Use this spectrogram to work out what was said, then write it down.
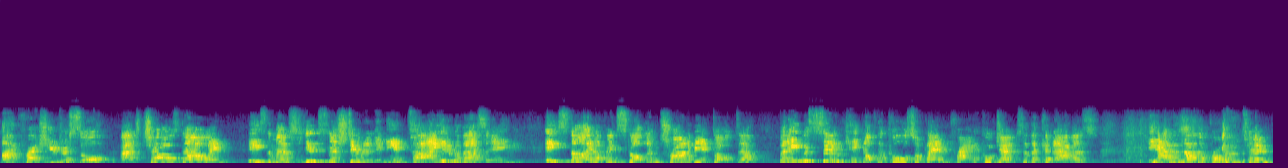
that fresh you just saw, that's Charles Darwin. He's the most useless student in the entire university. He started off in Scotland trying to be a doctor, the course for playing practical jokes at the cadavers. He had another problem too.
